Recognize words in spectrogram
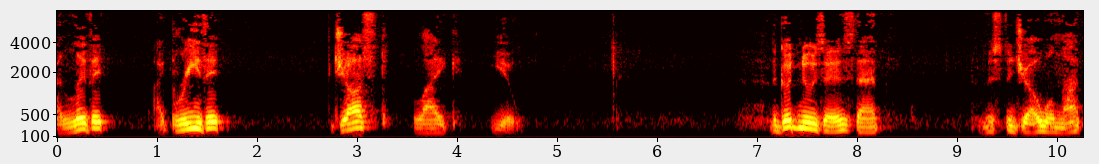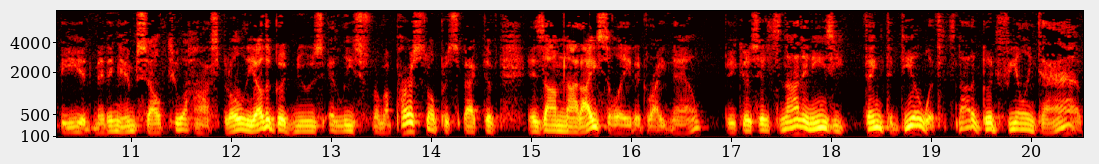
I live it, I breathe it, just like you. The good news is that Mr. Joe will not be admitting himself to a hospital. The other good news, at least from a personal perspective, is I'm not isolated right now because it's not an easy thing to deal with. It's not a good feeling to have.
